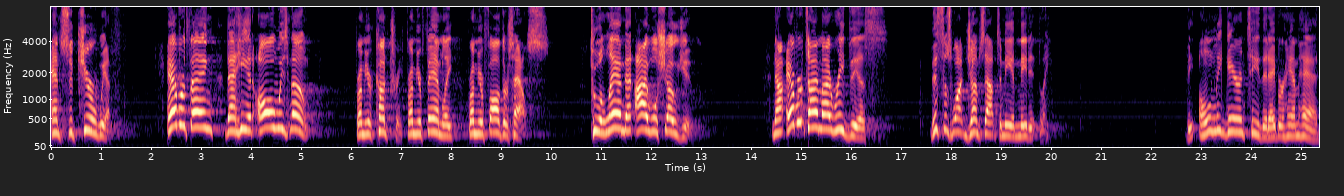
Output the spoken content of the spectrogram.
and secure with. Everything that he had always known from your country, from your family, from your father's house, to a land that I will show you. Now, every time I read this, this is what jumps out to me immediately. The only guarantee that Abraham had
